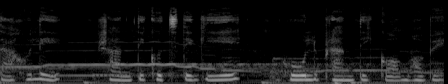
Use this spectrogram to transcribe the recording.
তাহলে শান্তি খুঁজতে গিয়ে ভুল ভ্রান্তি কম হবে।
